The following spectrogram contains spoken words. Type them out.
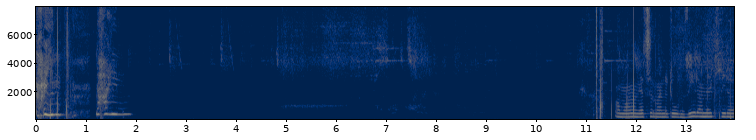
Nein. Nein. Oh Mann, und jetzt sind meine doofen WLAN-Lecks wieder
